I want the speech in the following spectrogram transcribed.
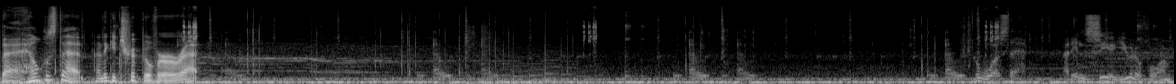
The hell was that? I think he tripped over a rat. Who was that? I didn't see a uniform.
